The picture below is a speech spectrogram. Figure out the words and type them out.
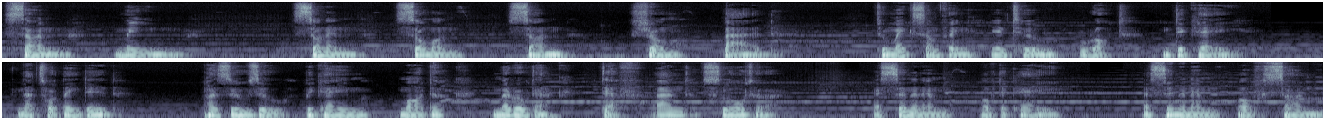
sun mean? Sunin, sumun, sun, shum, bad. To make something into rot, decay. That's what they did. Pazuzu became Marduk, Merodach, death and slaughter, a synonym of decay, a synonym of sun,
